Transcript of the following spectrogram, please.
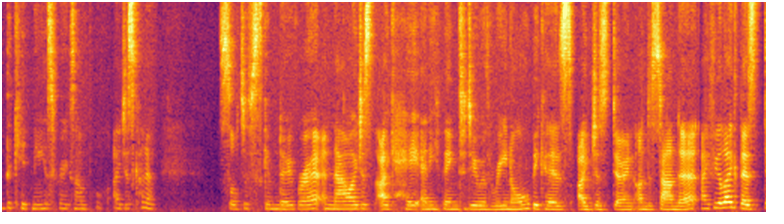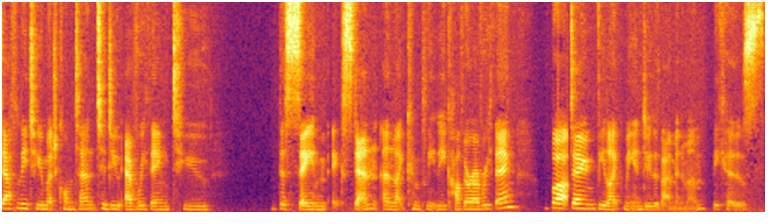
the kidneys, for example, I just kind of sort of skimmed over it and now I just I hate anything to do with renal because I just don't understand it. I feel like there's definitely too much content to do everything to the same extent and like completely cover everything. But don't be like me and do the bare minimum because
